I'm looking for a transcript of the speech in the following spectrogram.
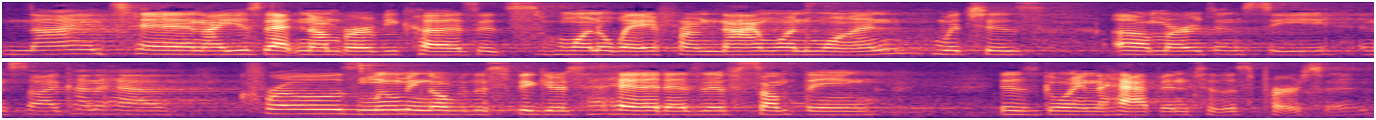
910, I use that number because it's one away from 911, which is emergency. And so I kind of have crows looming over this figure's head as if something is going to happen to this person.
